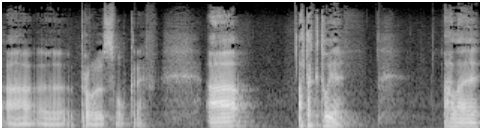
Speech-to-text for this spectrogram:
a e, prolil svou krev. A, a tak to je. Ale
